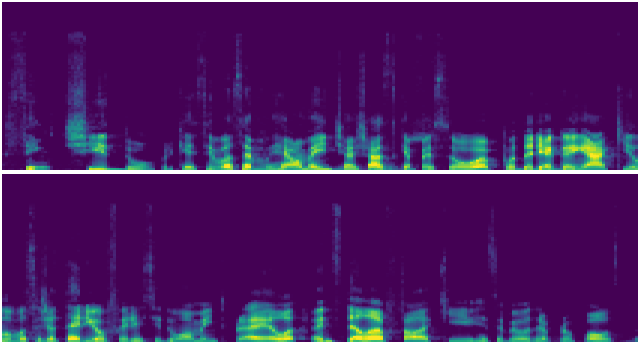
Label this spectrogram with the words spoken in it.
sentido. Porque se você realmente meu achasse Deus. que a pessoa poderia ganhar aquilo, você já teria oferecido um aumento para ela antes dela falar que recebeu outra proposta.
